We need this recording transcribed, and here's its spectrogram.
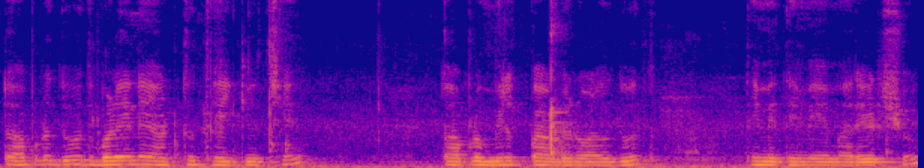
તો આપણું દૂધ બળીને અડધું થઈ ગયું છે. તો આપણું મિલ્ક પાવડરવાળું દૂધ ધીમે ધીમે એમાં રેડશું.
